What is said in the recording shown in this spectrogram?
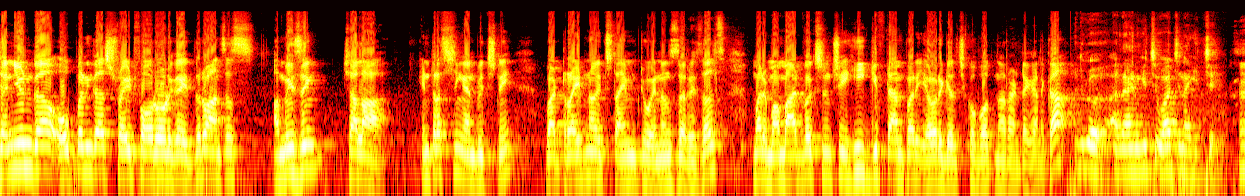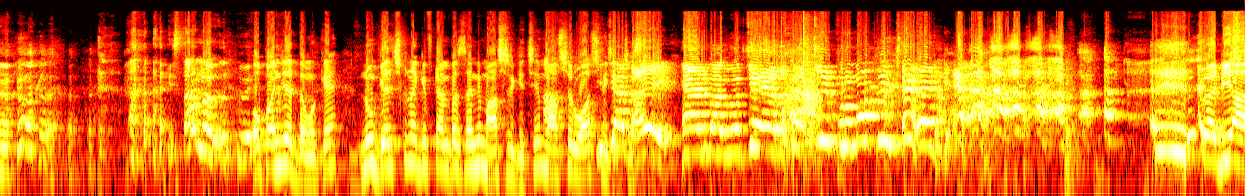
జెన్యున్గా ఓపెన్గా స్ట్రైట్ ఫార్వర్డ్గా ఇద్దరు ఆన్సర్స్ అమేజింగ్ చాలా ఇంట్రెస్టింగ్ అనిపించినాయి. But right now it's time to announce the results మరి మా మ్యాడ్ వర్క్స్ నుంచి హీ గిఫ్ట్ హ్యాంపర్ ఎవరు గెలుచుకోబోతున్నారు అంటే కనుక ఆయనకి ఇచ్చి వాచ్ నాకు ఇచ్చే ఇస్తాను నాకు. ఓ పని చేద్దాం ఓకే? నువ్వు గెలుచుకున్న గిఫ్ట్ హ్యాంపర్స్ అన్ని మాస్టర్కి ఇచ్చే master watch handbag yeah,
